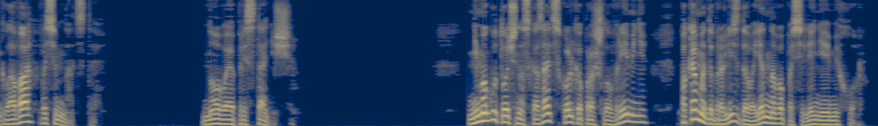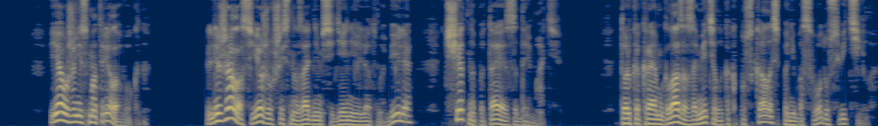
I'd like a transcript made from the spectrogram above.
Глава 18. Новое пристанище. Не могу точно сказать, сколько прошло времени, пока мы добрались до военного поселения Михор. Я уже не смотрела в окна. Лежала, съежившись на заднем сидении летмобиля, тщетно пытаясь задремать. Только краем глаза заметила, как опускалась по небосводу светило.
